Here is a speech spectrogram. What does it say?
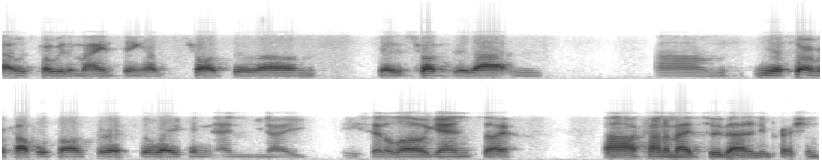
that was probably the main thing. I just tried to, um, you know, just tried to do that, and um, you know, saw him a couple of times for the rest of the week, and, and you know, he said hello again, so uh, I kind of made too bad an impression.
